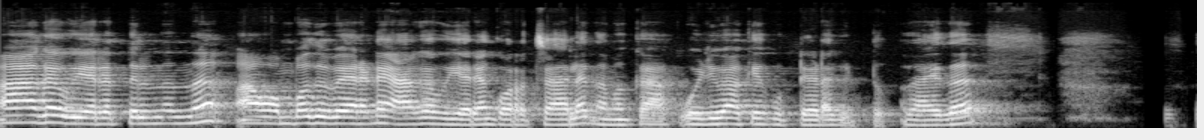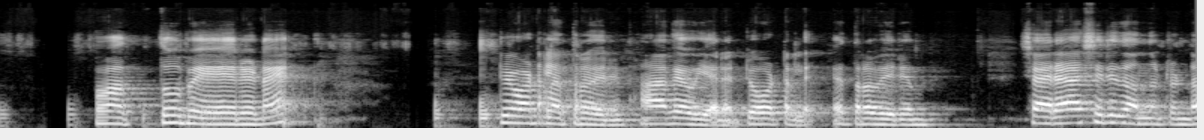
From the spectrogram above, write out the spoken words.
ആകെ ഉയരത്തിൽ നിന്ന് ആ ഒമ്പത് പേരുടെ ആകെ ഉയരം കുറച്ചാൽ നമുക്ക് ആ ഒഴിവാക്കിയ കുട്ടിയുടെ കിട്ടും. അതായത് പത്ത് പേരുടെ ടോട്ടൽ എത്ര വരും? ആകെ ഉയരം. ടോട്ടൽ എത്ര വരും? ശരാശരി തന്നിട്ടുണ്ട്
